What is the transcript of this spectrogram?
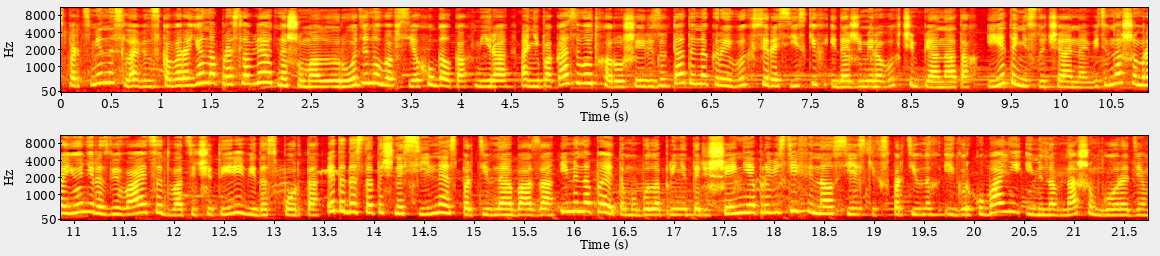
Спортсмены Славянского района прославляют нашу малую родину во всех уголках мира. Они показывают хорошие результаты на краевых, всероссийских и даже мировых чемпионатах. И это не случайно, ведь в нашем районе развивается 24 вида спорта. Это достаточно сильная спортивная база. Именно поэтому было принято решение провести финал сельских спортивных игр Кубани именно в нашем городе.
